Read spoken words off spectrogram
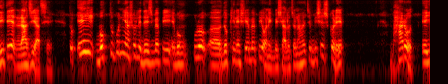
দিতে রাজি আছে। তো এই বক্তব্য নিয়ে আসলে দেশব্যাপী এবং পুরো দক্ষিণ এশিয়াব্যাপী অনেক বেশি আলোচনা হয়েছে। বিশেষ করে ভারত এই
